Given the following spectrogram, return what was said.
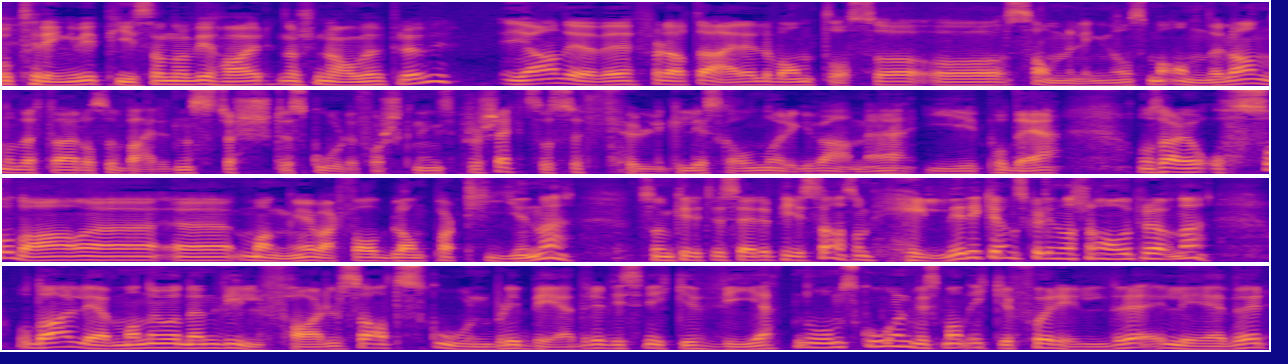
Og trenger vi PISA når vi har nasjonale prøver? Ja, det gjør vi. For det er relevant også å sammenligne oss med andre land. og Dette er også verdens største skoleforskningsprosjekt, så selvfølgelig skal Norge være med i, på det. Og så er det jo også da eh, mange, i hvert fall blant partiene, som kritiserer PISA, som heller ikke ønsker de nasjonale prøvene. Og da lever man jo den villfarelse at skolen blir bedre hvis vi ikke vet noe om skolen. Hvis man ikke foreldre, elever,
